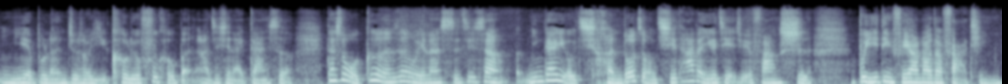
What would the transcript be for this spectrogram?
你也不能就说以扣留户口本啊这些来干涉。但是我个人认为呢，实际上应该有很多种其他的一个解决方式，不一定非要闹到法庭。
